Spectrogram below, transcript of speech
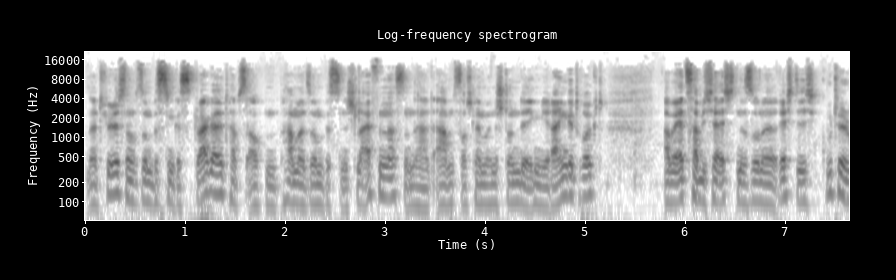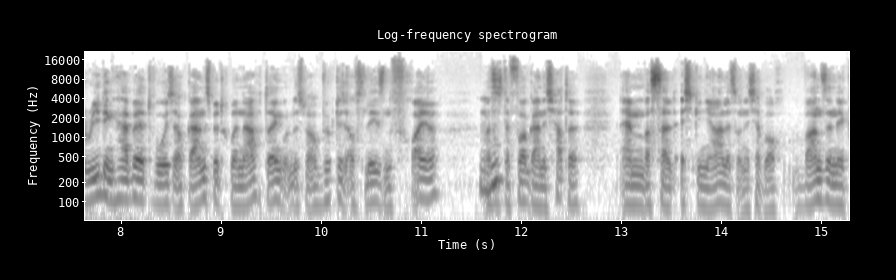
natürlich noch so ein bisschen gestruggelt, habe es auch ein paar Mal so ein bisschen schleifen lassen und halt abends noch schnell mal eine Stunde irgendwie reingedrückt. Aber jetzt habe ich ja echt eine, so eine richtig gute Reading Habit, wo ich auch gar nicht mehr drüber nachdenke und ich mich auch wirklich aufs Lesen freue, was mhm. ich davor gar nicht hatte, ähm, was halt echt genial ist. Und ich habe auch wahnsinnig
